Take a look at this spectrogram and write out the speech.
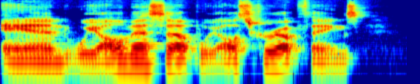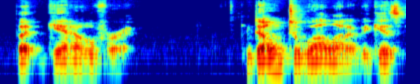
and we all mess up, we all screw up things, but get over it. Don't dwell on it because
